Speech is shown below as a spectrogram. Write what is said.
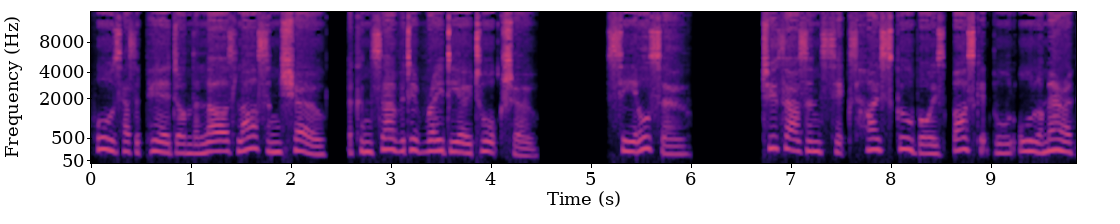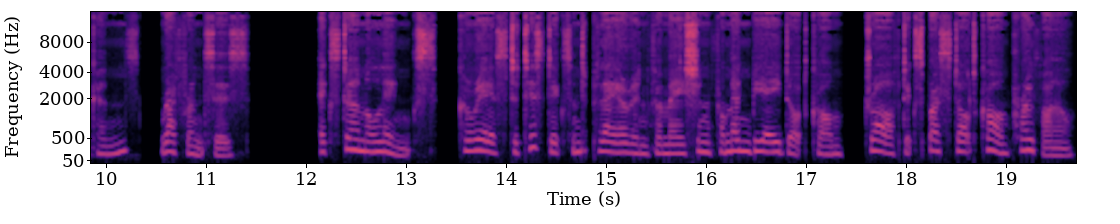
Hawes has appeared on The Lars Larson Show, a conservative radio talk show. See also 2006 High School Boys Basketball All-Americans, references. External links career statistics and player information from NBA.com, DraftExpress.com profile.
